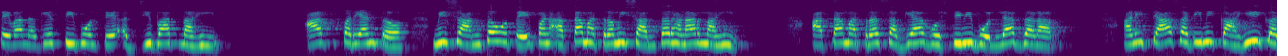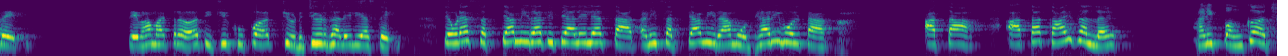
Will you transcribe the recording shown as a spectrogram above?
तेव्हा लगेच ती बोलते अजिबात नाही. आजपर्यंत मी शांत होते पण आता मात्र मी शांत राहणार नाही. आता मात्र सगळ्या गोष्टी मी बोलल्याच जाणार आणि त्यासाठी मी काहीही करेन. तेव्हा मात्र तिची खूपच चिडचिड झालेली असते. तेवढ्या सत्या मीरा तिथे आलेल्या असतात आणि सत्या मीरा मोठ्याने बोलतात आता आता काय चाललंय? आणि पंकज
